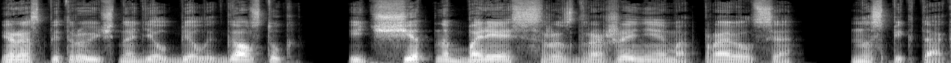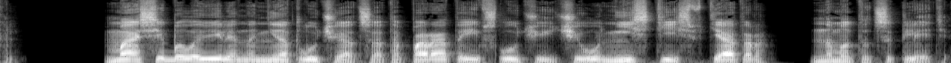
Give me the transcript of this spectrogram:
Ираст Петрович надел белый галстук и, тщетно борясь с раздражением, отправился на спектакль. Масе было велено не отлучаться от аппарата и в случае чего нестись в театр на мотоциклете.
